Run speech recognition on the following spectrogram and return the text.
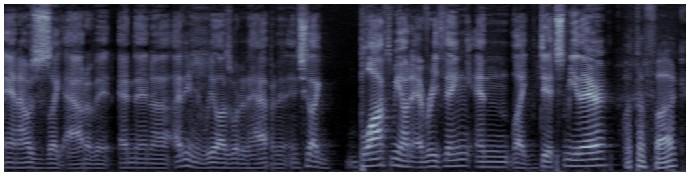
And I was just like out of it. And then uh, I didn't even realize what had happened. And she like blocked me on everything and like ditched me there. What the fuck?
